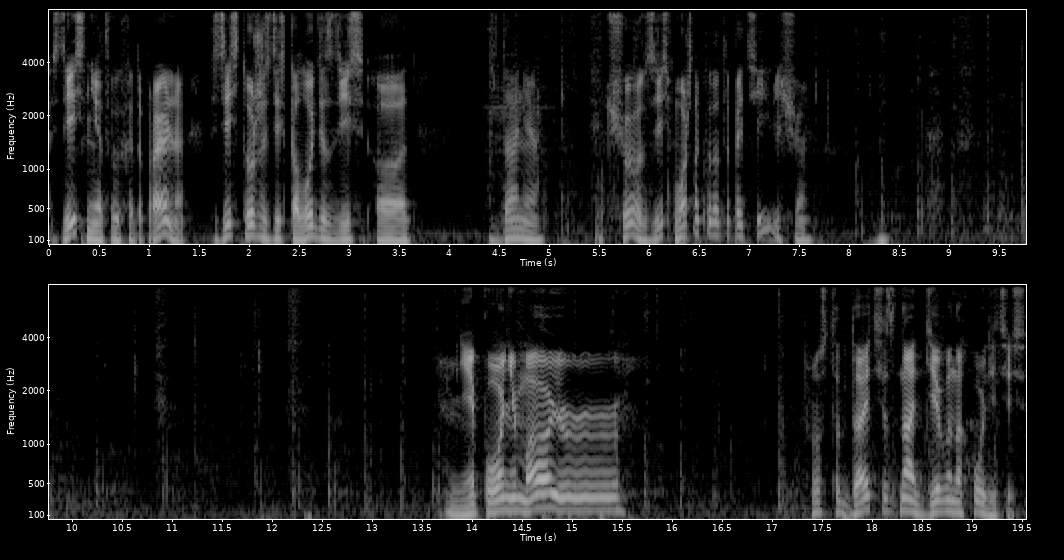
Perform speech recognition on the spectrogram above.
Здесь нет выхода, правильно? Здесь тоже, здесь колодец, здесь э, здание. Че, вот здесь можно куда-то пойти или что? Не понимаю. Просто дайте знать, где вы находитесь.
